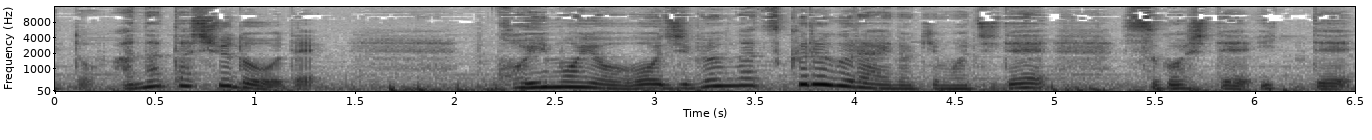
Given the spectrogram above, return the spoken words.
ーと、あなた主導で恋模様を自分が作るぐらいの気持ちで過ごしていって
